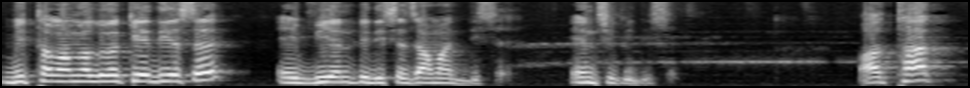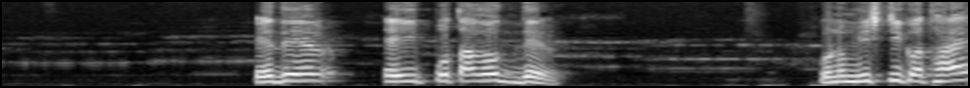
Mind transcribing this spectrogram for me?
মিথ্যা মামলাগুলো কে দিয়েছে? এই বিএনপি দিছে জামাত দিছে এনসিপি দিছে। অর্থাৎ এদের এই প্রতারকদের কোনো মিষ্টি কথায়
